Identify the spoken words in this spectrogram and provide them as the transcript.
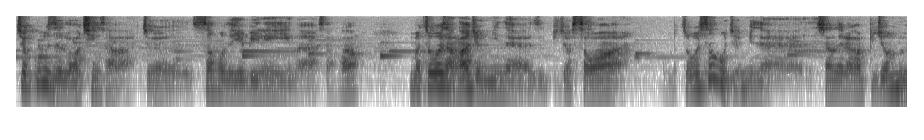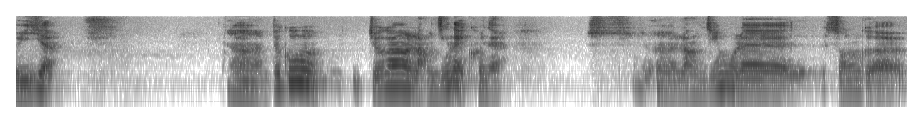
结果是老清爽个，就申花队一比零赢了上港。那么作为上港球迷呢，是比较失望个。那么作为申花球迷呢，相对来讲比较满意个。嗯，不过就讲冷静来看呢，嗯，冷静下来从搿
